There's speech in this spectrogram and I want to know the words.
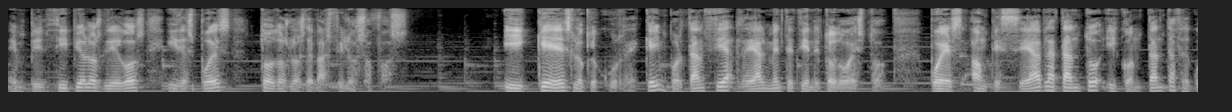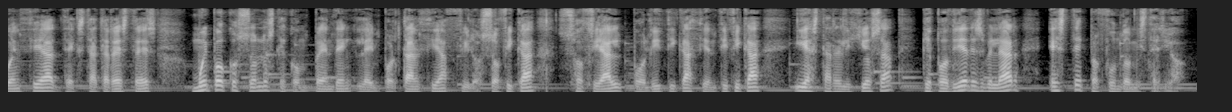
en principio los griegos y después todos los demás filósofos. ¿Y qué es lo que ocurre? ¿Qué importancia realmente tiene todo esto? Pues aunque se habla tanto y con tanta frecuencia de extraterrestres, muy pocos son los que comprenden la importancia filosófica, social, política, científica y hasta religiosa que podría desvelar este profundo misterio.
